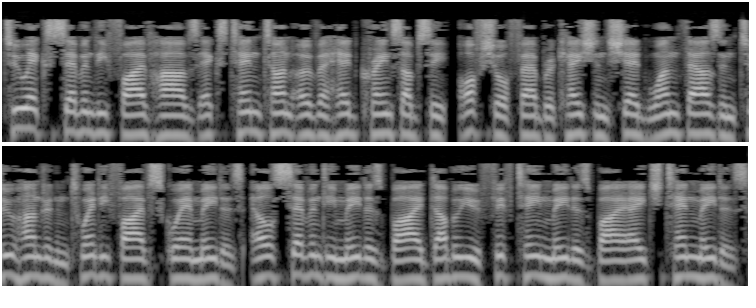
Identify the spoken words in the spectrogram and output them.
2x 75 halves x 10 ton overhead crane subsea offshore fabrication shed 1225 square meters, L 70 meters by W 15 meters by H 10 meters.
